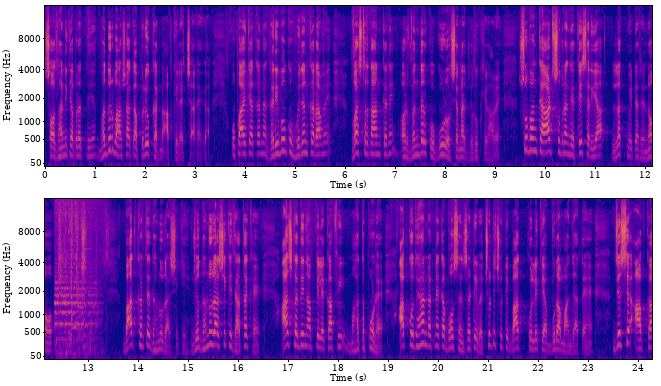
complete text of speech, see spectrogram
सावधानी का व्रत नहीं है, मधुर भाषा का प्रयोग करना आपके लिए अच्छा रहेगा। उपाय क्या करना गरीबों को भोजन करावें, वस्त्र दान करें और बंदर को गुड़ और चना ज़रूर खिलावें। शुभ अंक है आठ, शुभ रंग है केसरिया, लक मीटर है नौ बात करते धनु राशि की। जो धनु राशि के जातक हैं, आज का दिन आपके लिए काफ़ी महत्वपूर्ण है। आपको ध्यान रखने का बहुत सेंसिटिव है। छोटी छोटी बात को लेकर आप बुरा मान जाते हैं। जिससे आपका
